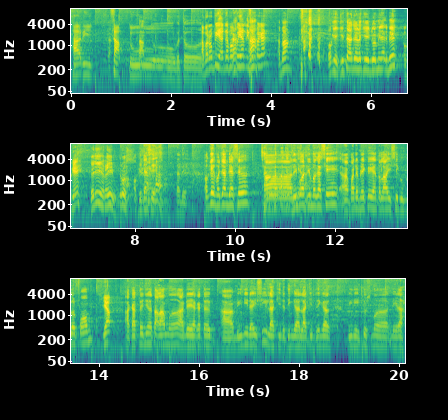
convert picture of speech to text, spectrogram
hari Sabtu. Sabtu, betul. Abang Robi ada apa-apa yang Ha? disampaikan? Abang? Okey, kita ada lagi 2 minit lebih. Okey? Jadi Rahim, terus. Okey cantik. cantik. Okey macam biasa. Uh, ribuan terima kasih uh, pada mereka yang telah isi Google Form. Yap. Uh, katanya tak lama ada yang kata uh, bini dah isi, laki tertinggal, laki tertinggal, bini itu semua ni lah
